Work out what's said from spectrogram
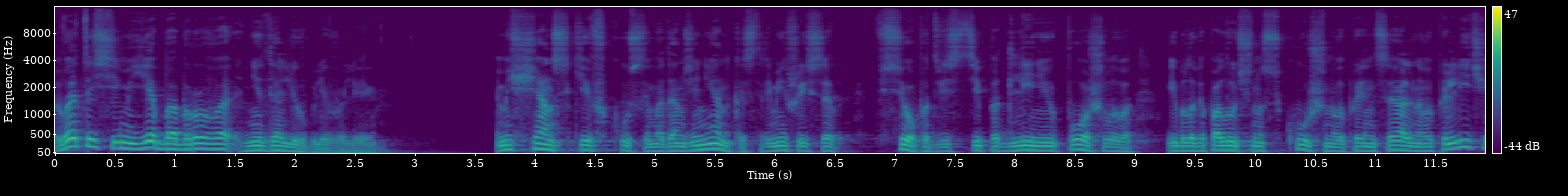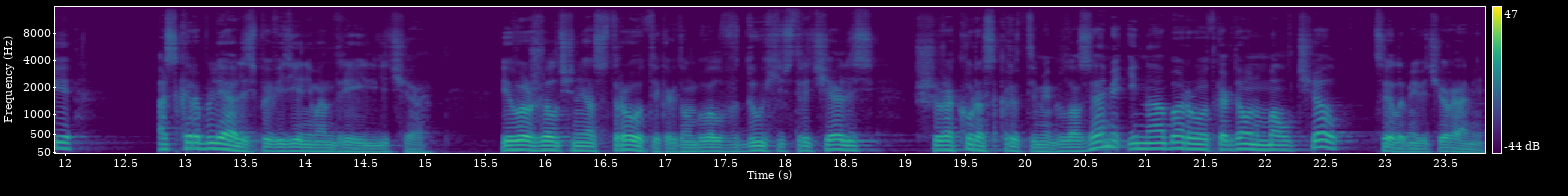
В этой семье Боброва недолюбливали. Мещанские вкусы мадам Зиненко, стремившиеся все подвести под линию пошлого и благополучно скучного провинциального приличия, оскорблялись поведением Андрея Ильича. Его желчные остроты, когда он бывал в духе, встречались с широко раскрытыми глазами, и наоборот, когда он молчал целыми вечерами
